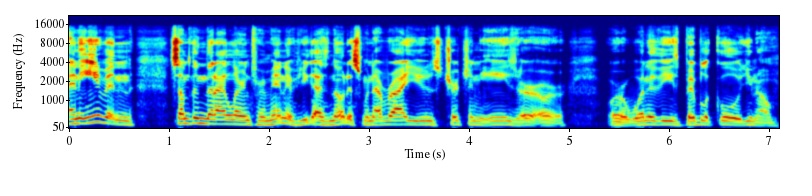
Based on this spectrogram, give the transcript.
And even something that I learned from him, if you guys notice, whenever I use churchanese or, or or one of these biblical, you know,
